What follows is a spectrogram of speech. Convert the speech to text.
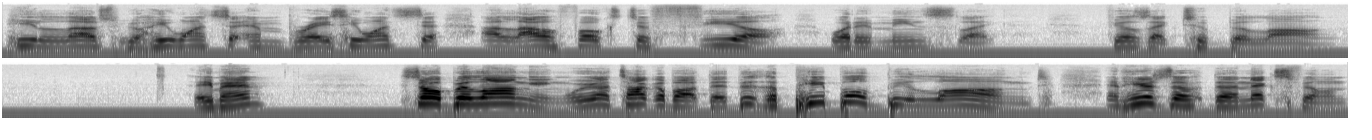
He loves people. He wants to embrace, He wants to allow folks to feel what it means like, feels like to belong. Amen? So, belonging, we're going to talk about that. The, people belonged. And here's the, the next film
